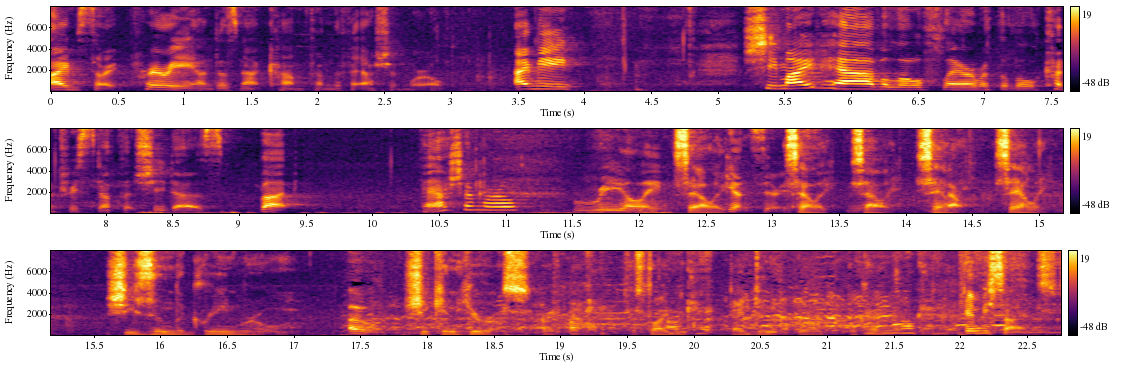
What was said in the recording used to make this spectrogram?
I'm sorry. Prairie Ann does not come from the fashion world. I mean, She might have a little flair with the little country stuff that she does, but fashion world really Sally. get serious. Sally, Yeah. Sally, Sally, No. Sally. She's in the green room. Oh, She can hear us right now. Just so I, Okay. I didn't, yeah, okay? Mm, okay. And besides,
